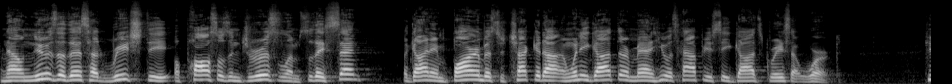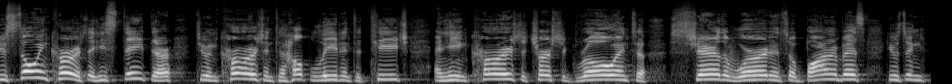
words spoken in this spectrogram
Now, news of this had reached the apostles in Jerusalem, so they sent a guy named Barnabas to check it out. And when he got there, man, he was happy to see God's grace at work. He was so encouraged that he stayed there to encourage and to help lead and to teach. And he encouraged the church to grow and to share the word. And so Barnabas, he was doing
